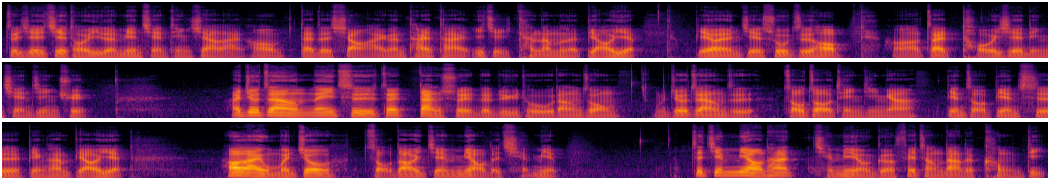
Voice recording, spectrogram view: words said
这些街头艺人面前停下来，然后带着小孩跟太太一起看他们的表演。表演结束之后，啊，再投一些零钱进去。那就这样，那一次在淡水的旅途当中，我们就这样子走走停停啊，边走边吃边看表演。后来我们就走到一间庙的前面，这间庙它前面有个非常大的空地，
